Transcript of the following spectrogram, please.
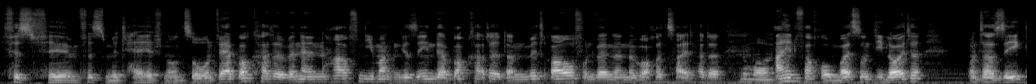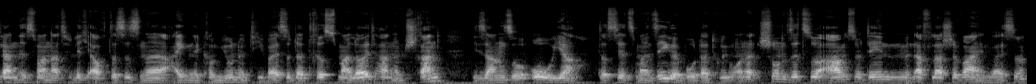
fürs Film, fürs Mithelfen und so. Und wer Bock hatte, wenn er in Hafen jemanden gesehen, der Bock hatte, dann mit rauf. Und wenn er eine Woche Zeit hatte, Normal. einfach rum, weißt du. Und die Leute, unter Seglern ist man natürlich auch, das ist eine eigene Community. Weißt du, da triffst du mal Leute an einem Strand, die sagen so, oh ja, das ist jetzt mein Segelboot da drüben. Und schon sitzt du abends mit denen mit einer Flasche Wein, weißt du?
